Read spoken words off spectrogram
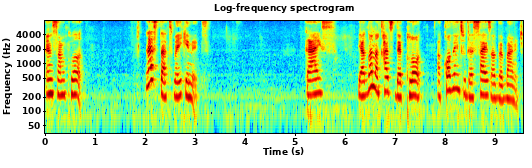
and some cloth. Let's start making it. Guys, we are gonna cut the cloth according to the size of the band.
